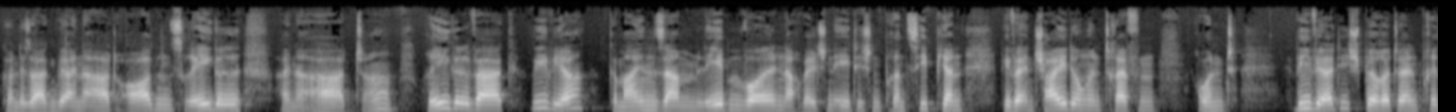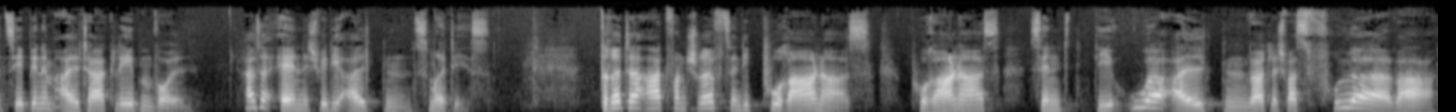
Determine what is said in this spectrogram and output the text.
könnte sagen, wie eine Art Ordensregel, eine Art äh, Regelwerk, wie wir gemeinsam leben wollen, nach welchen ethischen Prinzipien, wie wir Entscheidungen treffen und wie wir die spirituellen Prinzipien im Alltag leben wollen. Also ähnlich wie die alten Smritis. Dritte Art von Schrift sind die Puranas. Puranas sind die uralten, wörtlich was früher war.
